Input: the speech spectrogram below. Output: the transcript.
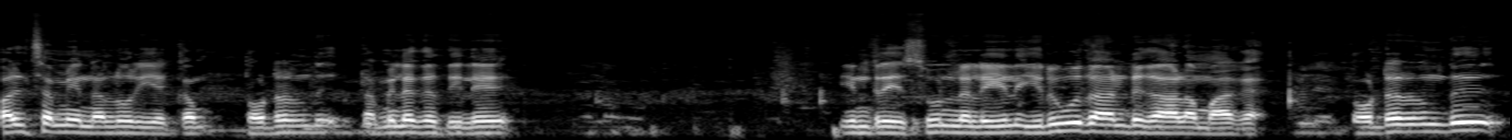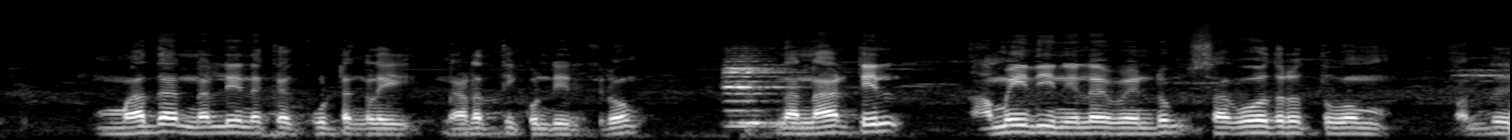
பல்சமய நல்லூர் இயக்கம் தொடர்ந்து தமிழகத்திலே இன்றைய சூழ்நிலையில் இருபது ஆண்டு காலமாக தொடர்ந்து மத நல்லிணக்க கூட்டங்களை நடத்தி கொண்டிருக்கிறோம். இந்த நாட்டில் அமைதி நில வேண்டும் சகோதரத்துவம் வந்து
